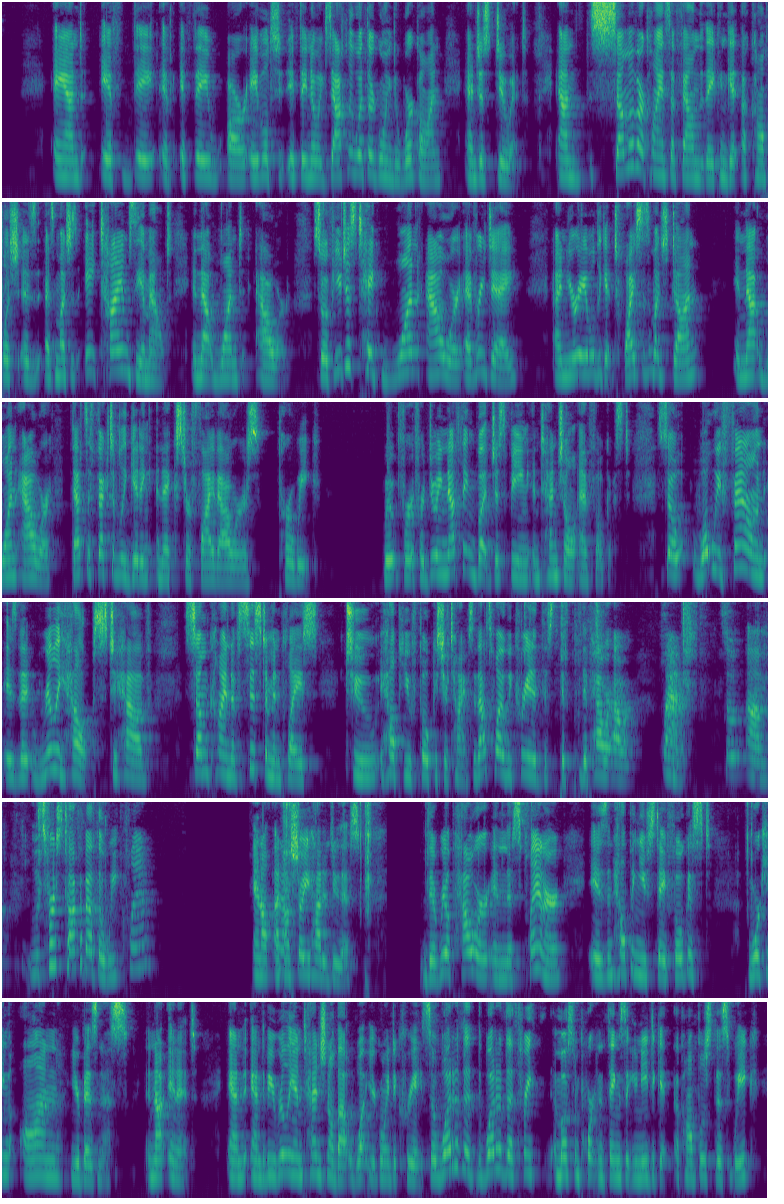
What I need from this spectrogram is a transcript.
and if they if, if they are able to if they know exactly what they're going to work on and just do it. And some of our clients have found that they can get accomplished as, as much as eight times the amount in that one hour. So if you just take one hour every day and you're able to get twice as much done in that one hour that's effectively getting an extra five hours per week for, for doing nothing but just being intentional and focused. So what we found is that it really helps to have some kind of system in place to help you focus your time. So that's why we created this, the, the power hour planner. So, um, let's first talk about the week plan and I'll, and I'll show you how to do this. The real power in this planner is in helping you stay focused working on your business and not in it and and to be really intentional about what you're going to create. So what are the what are the three most important things that you need to get accomplished this week?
